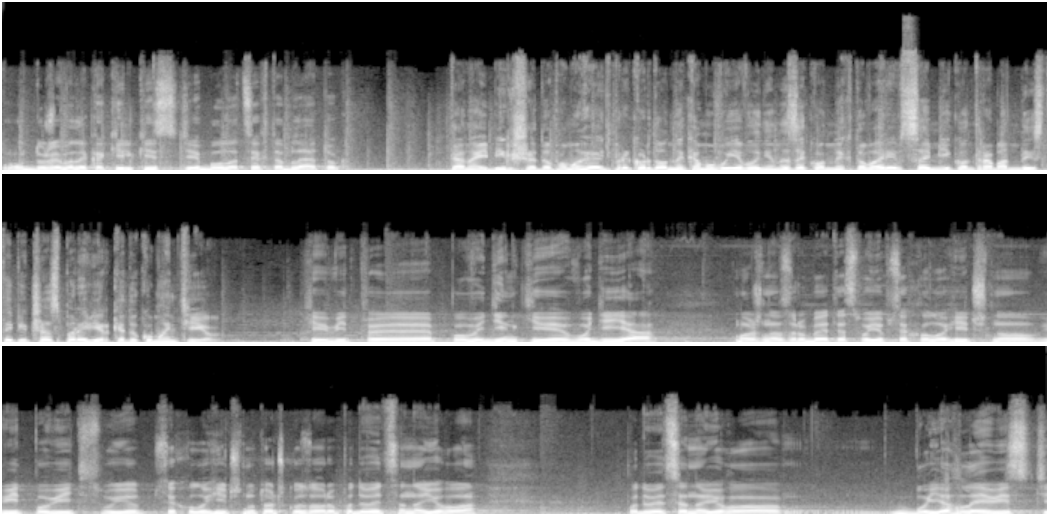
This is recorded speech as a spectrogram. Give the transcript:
ну, дуже велика кількість була цих таблеток. Та найбільше допомагають прикордонникам у виявленні незаконних товарів самі контрабандисти під час перевірки документів. Ті Від е, поведінки водія можна зробити свою психологічну відповідь, свою психологічну точку зору, подивитися на його, подивитися на його боягливість,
